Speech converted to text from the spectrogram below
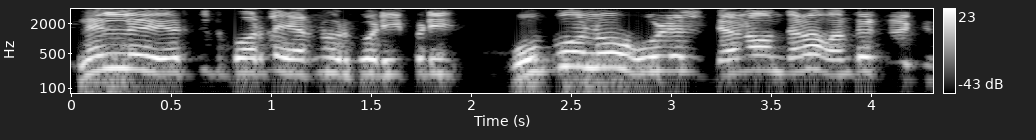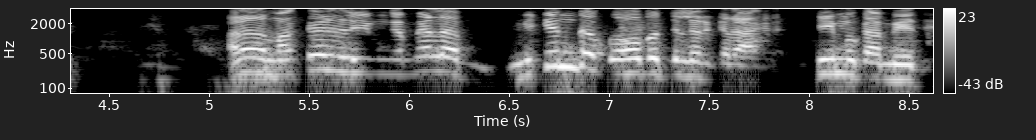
நெல் எடுத்துட்டு போறதுல இருநூறு கோடி. இப்படி ஒவ்வொன்றும் ஊழல் தினம் தினம் வந்துட்டு இருக்கு. ஆனால் மக்கள் இவங்க மேல மிகுந்த கோபத்தில் இருக்கிறாங்க. திமுக மீது.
